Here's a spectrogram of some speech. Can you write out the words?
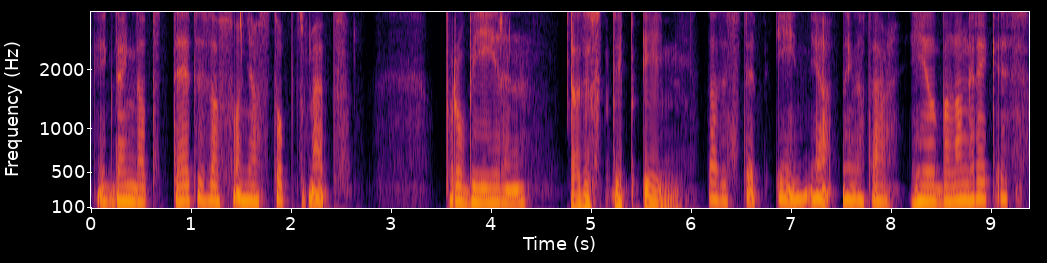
Ik denk dat het tijd is dat Sonja stopt met proberen. Dat is tip 1. Dat is tip 1. Ja, ik denk dat dat heel belangrijk is.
